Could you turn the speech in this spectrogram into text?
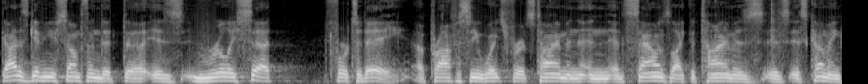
God has given you something that uh, is really set for today. A prophecy waits for its time, and, and, and sounds like the time is, is, is coming.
